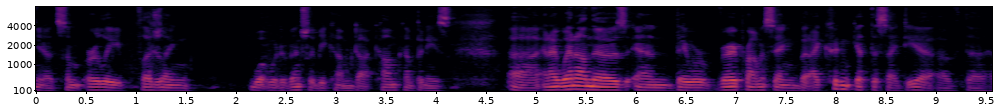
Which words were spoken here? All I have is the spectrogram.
you know some early fledgling, what would eventually become dot com companies, uh, and I went on those, and they were very promising. But I couldn't get this idea of the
